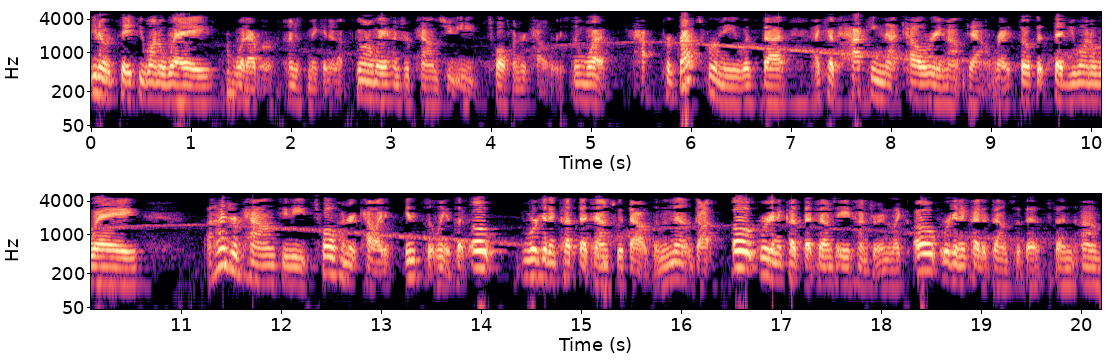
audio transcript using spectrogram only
you know, say if you want to weigh whatever, I'm just making it up. If you want to weigh 100 pounds, you eat 1,200 calories. And what ha- progressed for me was that I kept hacking that calorie amount down, right? So if it said you want to weigh 100 pounds, you eat 1,200 calories. Instantly, it's like, oh, we're going to cut that down to 1,000. And then it got, oh, we're going to cut that down to 800. And like, oh, we're going to cut it down to this. And, um,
